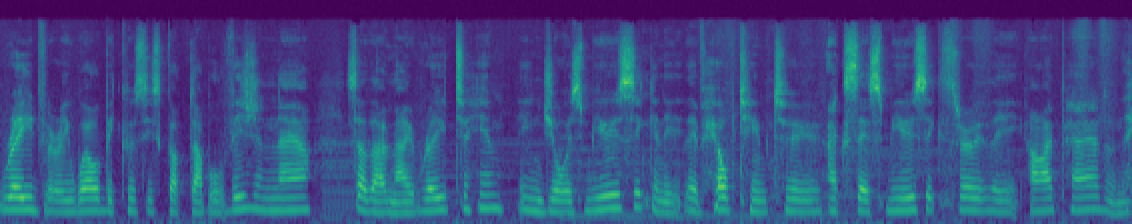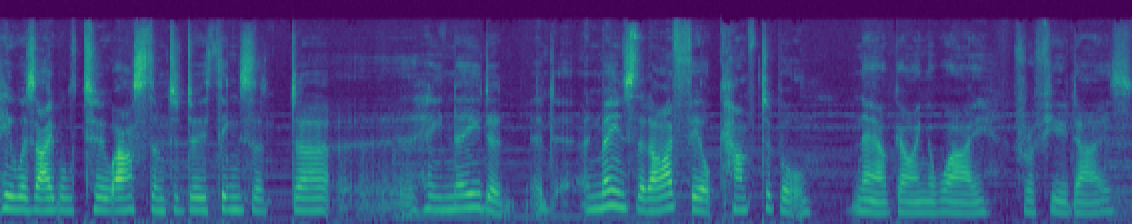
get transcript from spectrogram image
read very well because he's got double vision now so they may read to him. He enjoys music and he, they've helped him to access music through the iPad and he was able to ask them to do things that uh, he needed. It, it means that I feel comfortable now going away for a few days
